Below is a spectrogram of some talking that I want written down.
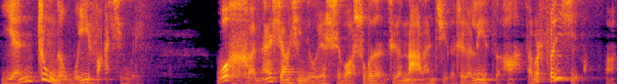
严重的违法行为。我很难相信《纽约时报》说的这个纳兰举的这个例子啊，咱们分析嘛啊，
